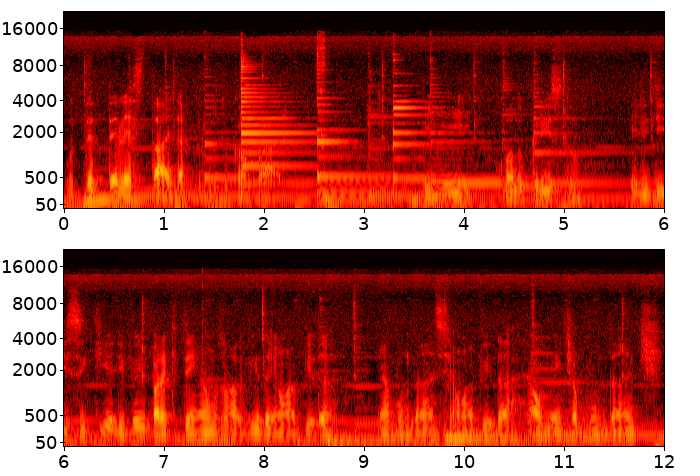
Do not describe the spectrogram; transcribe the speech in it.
o tetelestai da cruz do Calvário. E quando Cristo ele disse que ele veio para que tenhamos uma vida e uma vida em abundância, uma vida realmente abundante,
